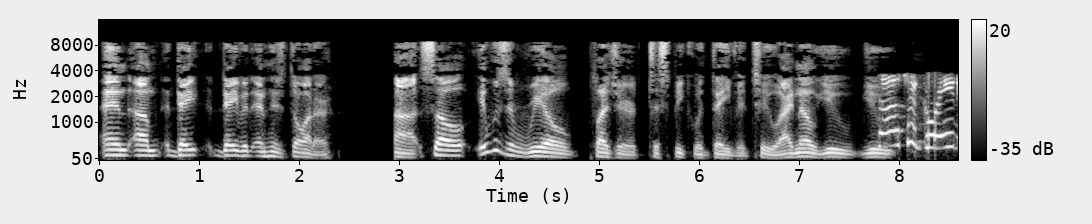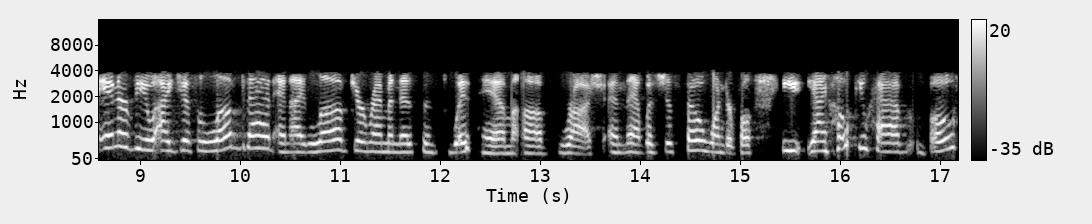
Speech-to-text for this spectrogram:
and, um, da- David and his daughter. Uh, so it was a real pleasure to speak with David too. I know you, you, Such a great interview. I just loved that, and I loved your reminiscence with him of Rush, and that was just so wonderful. You, I hope you have both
